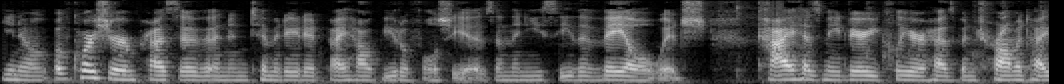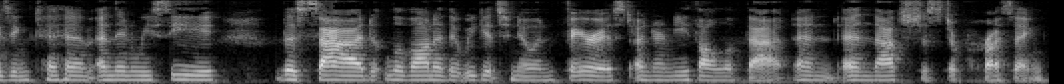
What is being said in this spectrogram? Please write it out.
you know, of course you're impressive and intimidated by how beautiful she is, and then you see the veil, which Kai has made very clear has been traumatizing to him, and then we see the sad Levana that we get to know in Fairest underneath all of that, and and that's just depressing.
